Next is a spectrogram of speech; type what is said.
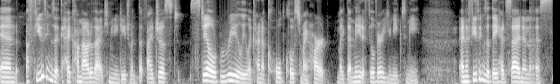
And a few things that had come out of that community engagement that I just still really like kind of hold close to my heart, like that made it feel very unique to me. And a few things that they had said in this,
